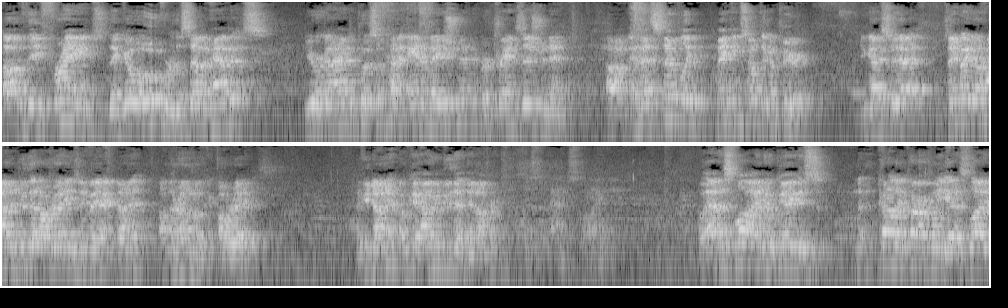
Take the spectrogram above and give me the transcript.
of the frames that go over the seven habits, you're going to have to put some kind of animation or transition in. Um, and that's simply making something appear. You guys see that? Does anybody know how to do that already? Has anybody done it on their own already? Have you done it? Okay, how do we do that then, Amr? Just add a slide. Well, add a slide, okay, it's kind of like PowerPoint, you add a slide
